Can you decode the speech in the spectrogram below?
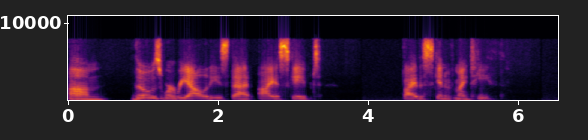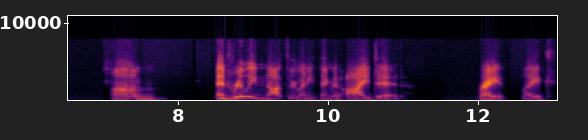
Um, those were realities that I escaped by the skin of my teeth. Um, and really not through anything that I did, right? Like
